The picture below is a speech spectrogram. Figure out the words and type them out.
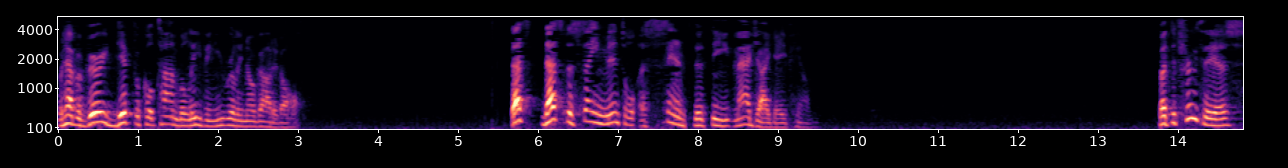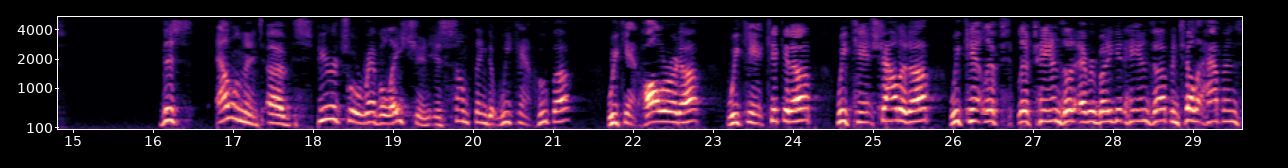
would have a very difficult time believing you really know God at all. That's, that's the same mental assent that the Magi gave him. But the truth is, this element of spiritual revelation is something that we can't hoop up, we can't holler it up, we can't kick it up, we can't shout it up, we can't lift, lift hands, let everybody get hands up until it happens.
